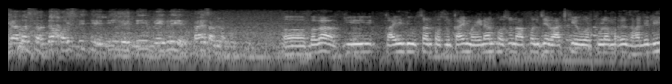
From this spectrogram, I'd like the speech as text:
जे आता सध्या परिस्थिती आहे ती ती वेगळी आहे. काय सांगणार बघा की काही दिवसांपासून काही महिन्यांपासून आपण जे राजकीय वर्तुळामध्ये झालेली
